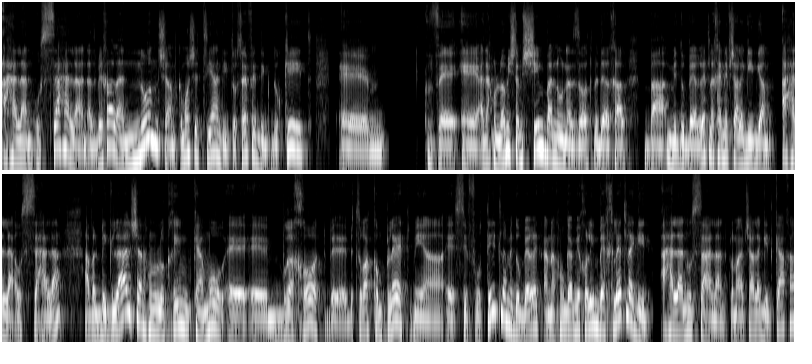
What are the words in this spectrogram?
אהלן וסהלן אז בכלל הנון שם כמו שציינתי תוספת דקדוקית. ואנחנו לא משתמשים בנון הזאת בדרך כלל במדוברת לכן אפשר להגיד גם אהלה או סהלה אבל בגלל שאנחנו לוקחים כאמור אה, אה, ברכות בצורה קומפלט מהספרותית למדוברת אנחנו גם יכולים בהחלט להגיד אהלן וסהלן כלומר אפשר להגיד ככה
